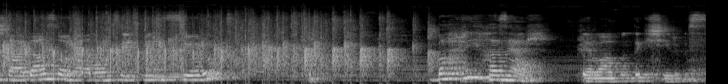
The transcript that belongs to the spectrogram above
Alkışlardan sonra anons etmek istiyorum. Bahri Hazer devamındaki şiirimiz.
